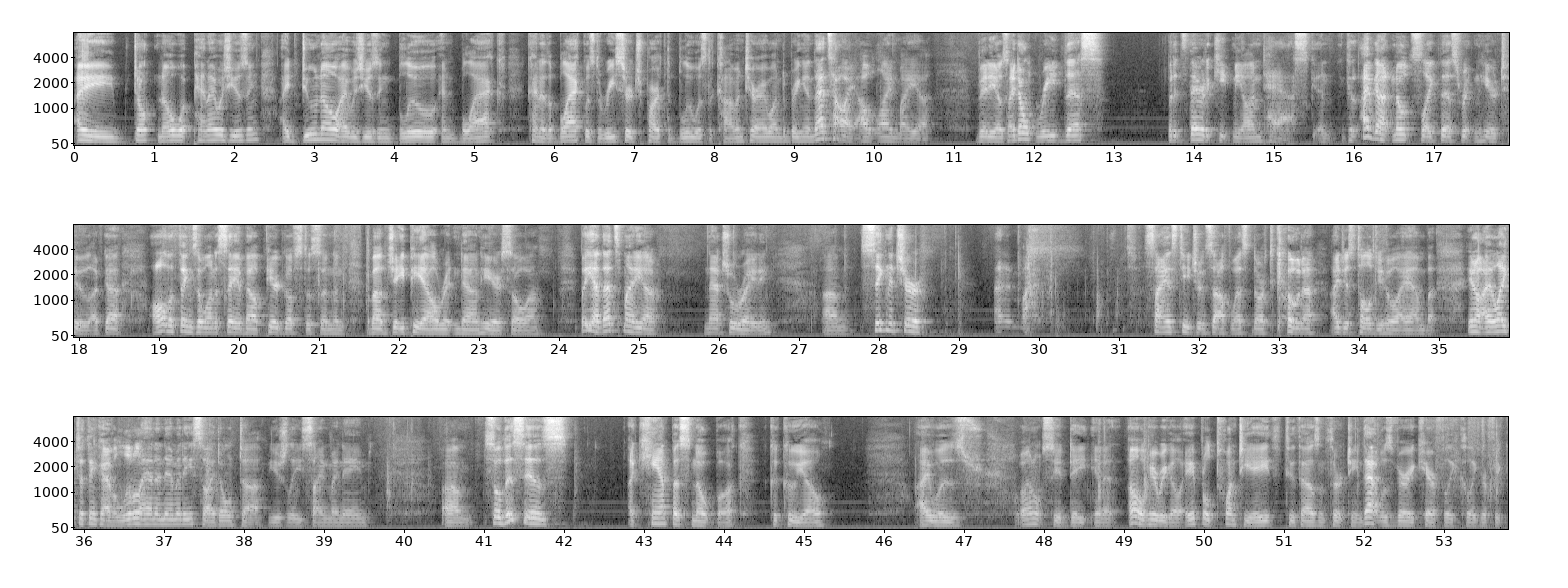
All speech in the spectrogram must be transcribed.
I don't know what pen I was using. I do know I was using blue and black. Kind of the black was the research part, the blue was the commentary I wanted to bring in. That's how I outline my uh, videos. I don't read this but it's there to keep me on task. And because I've got notes like this written here too. I've got all the things I want to say about Pier Gustafson and about JPL written down here. So, uh, but yeah, that's my uh, natural rating. Um, signature. Uh, science teacher in southwest North Dakota. I just told you who I am, but you know, I like to think I have a little anonymity, so I don't uh, usually sign my name. Um, so this is a campus notebook, Kokuyo. I was, well, I don't see a date in it. Oh, here we go. April 28th, 2013. That was very carefully calligraphy,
